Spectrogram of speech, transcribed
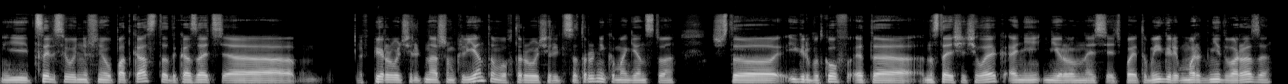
и цель сегодняшнего подкаста доказать э, в первую очередь нашим клиентам, во вторую очередь сотрудникам агентства, что Игорь Будков — это настоящий человек, а не нейронная сеть. Поэтому, Игорь, моргни два раза,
